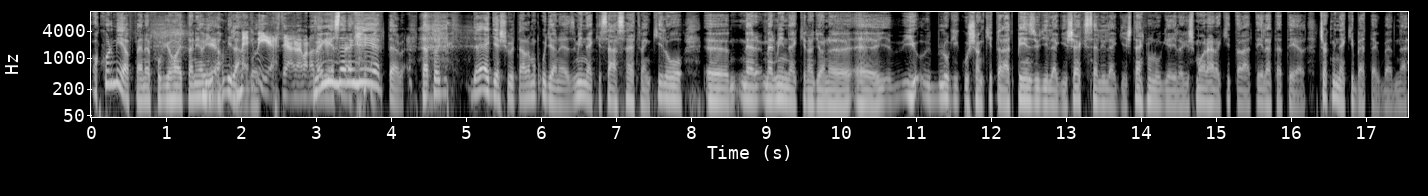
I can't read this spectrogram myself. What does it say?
akkor mi a fene fogja hajtani a, a világot? Meg mi értelme van az Meg egésznek? mindennek mi értelme? Tehát, hogy de Egyesült Államok ugyanez, mindenki 170 kiló, mert, mert mindenki nagyon logikusan kitalált pénzügyileg is, excelileg is, technológiailag is marhára kitalált életet él. Csak mindenki beteg benne.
